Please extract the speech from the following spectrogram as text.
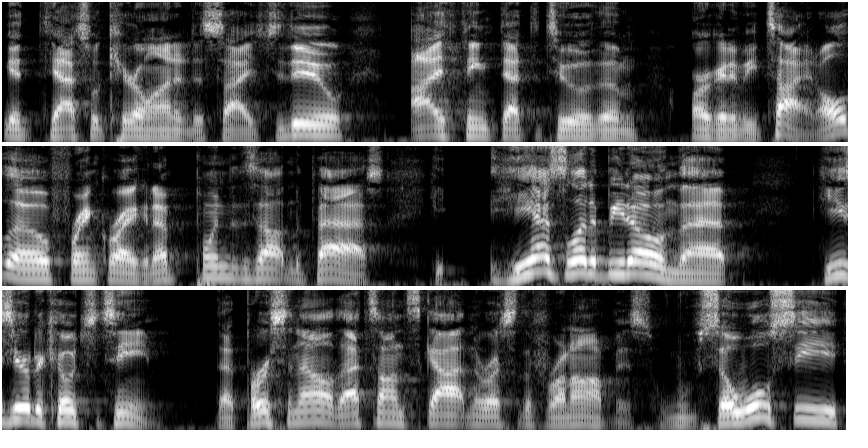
if that's what Carolina decides to do. I think that the two of them are going to be tied. Although Frank Reich, and I've pointed this out in the past, he, he has let it be known that he's here to coach the team. That personnel, that's on Scott and the rest of the front office. So we'll see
